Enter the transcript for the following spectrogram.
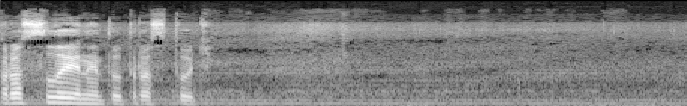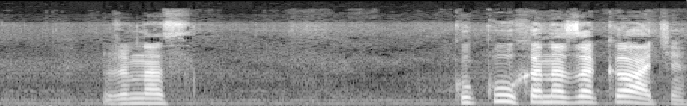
рослини тут ростуть. Вже в нас кукуха на закаті.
